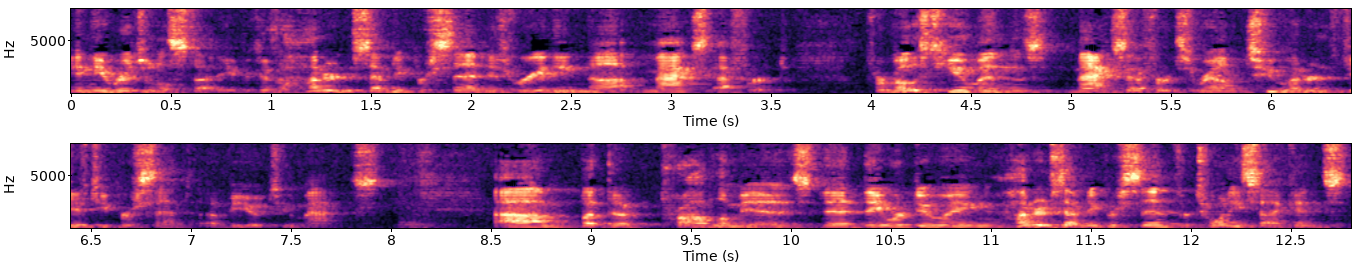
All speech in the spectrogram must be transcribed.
in the original study because 170% is really not max effort. For most humans, max effort is around 250% of VO2 max. Um, but the problem is that they were doing 170% for 20 seconds,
